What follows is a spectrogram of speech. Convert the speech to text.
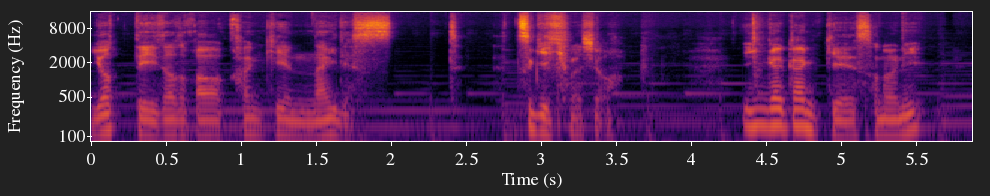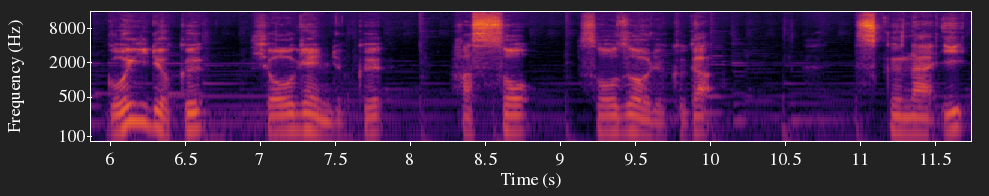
酔っていたとかは関係ないです次行きましょう。因果関係その2語彙力表現力発想想像力が少ない。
